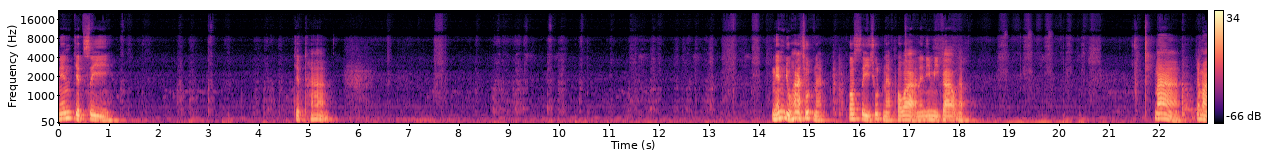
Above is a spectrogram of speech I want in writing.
เน้นเจ็ดสี่เจ็ดห้าเน้นอยู่ห้าชุดนะครับก็สี่ชุดนะครับเพราะว่าในนี้มีเก้านะครับ หน้าจะมา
